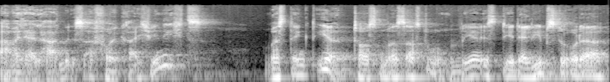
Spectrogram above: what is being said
Aber der Laden ist erfolgreich wie nichts. Was denkt ihr, Thorsten? Was sagst du? Wer ist dir der Liebste oder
